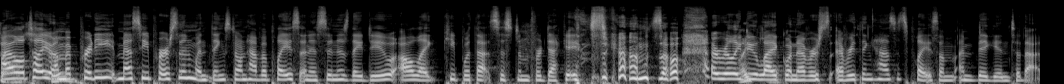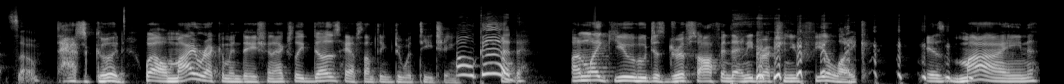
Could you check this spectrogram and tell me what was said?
I will tell you, good. I'm a pretty messy person when things don't have a place, and as soon as they do, I'll like keep with that system for decades to come. So I really like do that. like whenever everything has its place. I'm I'm big into that. So that's good. Well, my recommendation actually does have something to do with teaching. Oh, good. So, unlike you, who just drifts off into any direction you feel like, is mine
